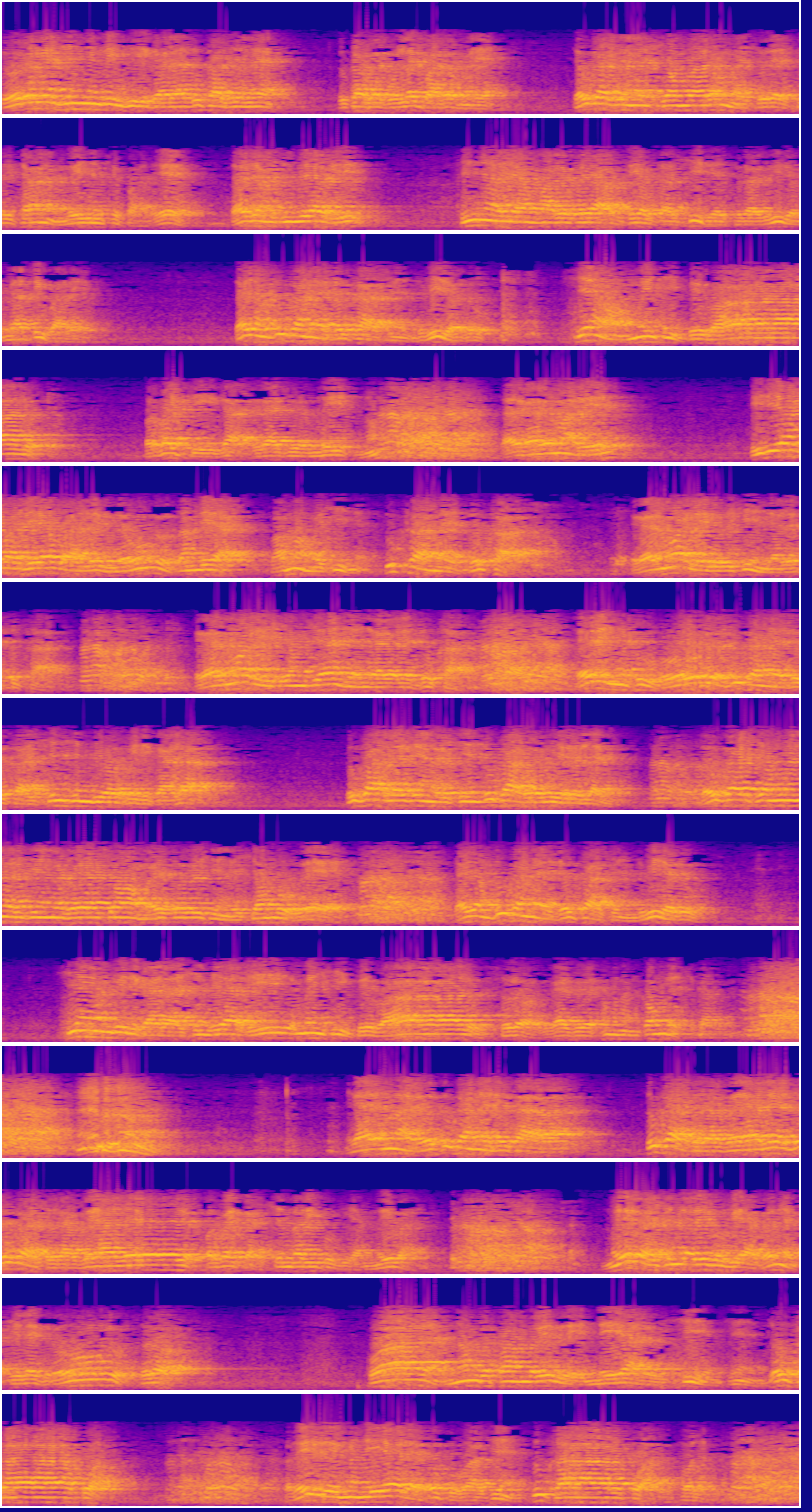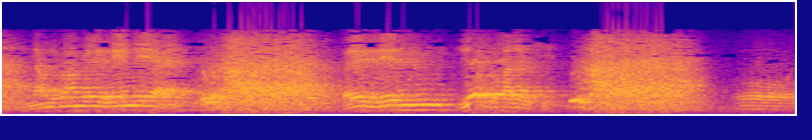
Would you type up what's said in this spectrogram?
တိုးတုံးနဲ့ရှင်းချင်းသိပြီးကြတာဒုက္ခရှင်နဲ့ဒုက္ခဘက်ကိုလိုက်ပါတော့မယ်ဒုက္ခရှင်နဲ့ရှောင်ပါတော့မယ်ဆိုတဲ့သိထားနဲ့မေးခြင်းဖြစ်ပါတယ်ဒါကြောင့်ရှင်ဘုရားကြီးပညာရမှာလည်းဘုရားတယောက်သာရှိတယ်ဆိုတာဒီတော့များသိပါတယ်ဒါကြောင့်ဒုက္ခနဲ့ဒုက္ခဖြင့်တပည့်တော်တို့ရှင်းအောင်မေးကြည့်ပေးပါလို့ ပရိုက်တီကဒကာကျွေမေးနော်ဒါဒကာဓမ္မတွေဒီတရားပါတရားပါလေမလို့လို့တန်တရားဘာမှမရှိနဲ့ဒုက္ခနဲ့ဒုက္ခဒကာဓမ္မတွေကိုရှိနေတယ်ဒုက္ခမှန်ပါပါဒကာဓမ္မတွေကြောင့်ရှားနေတယ်လည်းဒုက္ခမှန်ပါပါအဲ့ဒီနှစ်ခုကိုဒုက္ခနဲ့ဒုက္ခရှင်းရှင်းပြောပြီးဒီကာလဒုက္ခလည်းကျင်လို့ရှင်ဒုက္ခကိုရရလိုက် ဒုက္ခရှောင်နေလို့ရှင်လည်းဘယ်ရှောင်မယ်ဆိုလို့ရှင်လည်းရှောင်ဖို့ပဲဒါကြောင့်ဒုက္ခနဲ့ဒုက္ခရှင်တပည့်ရတို့ရှင်းပြီးဒီကရာရှင်ဘုရားဒီအမိန့်ရှိပေးပါလို့ဆိုတော့ဒါကြွယ်အမှန်ကောင်းတဲ့စကားပါဘုရားဓမ္မတို့ဒုက္ခနဲ့ဒုက္ခဒုက္ခဆိုတာဘယ်ဟာလဲဒုက္ခဆိုတာဘယ်ဟာလဲတဲ့ပရပိုက်ကရှင်သာရိပုတ္တရာမေးပါတယ် မေးတော့ရှင်သာရိပုတ္တရာဘယ်နဲ့ဖြေလိုက်ကြလို့ဆိုတော့ကွာတဲ့နောင်တပံပရိသေနေရလို့ရှိရင်ဖြင့်ဒုက္ခကွာပရိသေမနေရတဲ့ပုဂ္ဂိုလ်ဟာဖြင့်ဒုက္ခကွာဟောလိုက်နောင်တပံပရိသေနေရဒုက္ခပရိသေလွတ်သွားလို့ရှိရင်ဒုက္ခ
